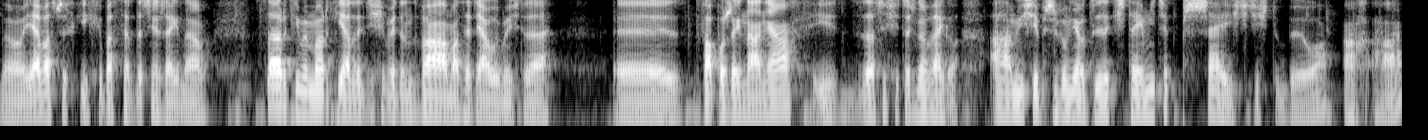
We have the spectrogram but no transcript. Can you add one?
No, ja was wszystkich chyba serdecznie żegnam. Sorki, memorki, ale dzisiaj wejdą dwa materiały, myślę. Z- dwa pożegnania i zacznie się coś nowego. A, mi się przypomniało, tu jest jakieś tajemnicze przejście gdzieś tu było. Aha,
